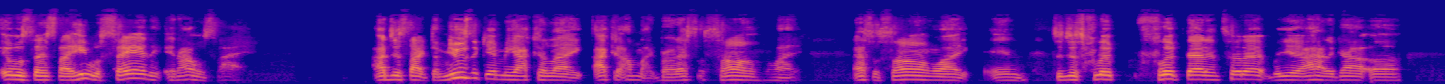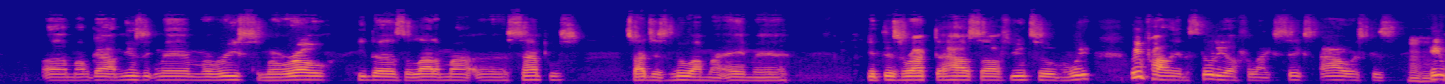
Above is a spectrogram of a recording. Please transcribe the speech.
it was just like he was saying it, and I was like, I just like the music in me. I could like, I could. I'm like, bro, that's a song. Like, that's a song. Like, and to just flip flip that into that. But yeah, I had a guy, uh, uh, my guy, music man, Maurice Moreau. He does a lot of my uh, samples. So I just knew I'm like, hey man, get this rock the house off YouTube. And we we probably in the studio for like six hours because Mhm. he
